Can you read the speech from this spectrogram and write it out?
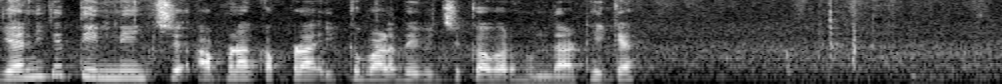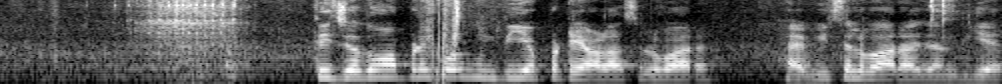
ਯਾਨੀ ਕਿ 3 ਇੰਚ ਆਪਣਾ ਕੱਪੜਾ ਇੱਕ ਬਲ ਦੇ ਵਿੱਚ ਕਵਰ ਹੁੰਦਾ, ਠੀਕ ਹੈ? ਤੇ ਜਦੋਂ ਆਪਣੇ ਕੋਲ ਹੁੰਦੀ ਹੈ ਪਟਿਆਲਾ ਸਲਵਾਰ ਹੈਵੀ ਸਲਵਾਰ ਆ ਜਾਂਦੀ ਹੈ,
